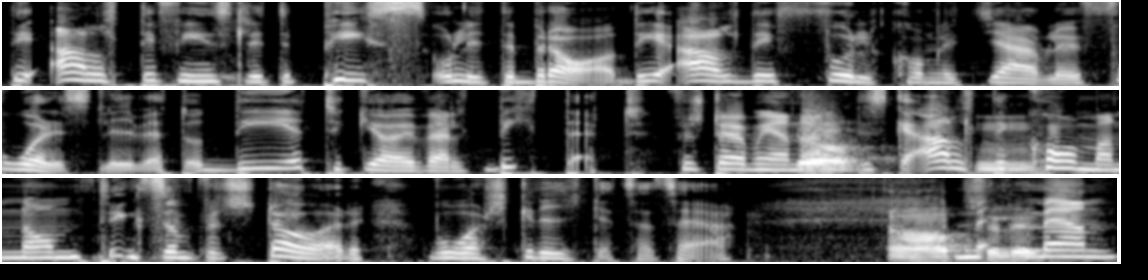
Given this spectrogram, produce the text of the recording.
det alltid finns lite piss och lite bra. Det är aldrig fullkomligt jävla euforiskt livet och det tycker jag är väldigt bittert. Förstår jag menar? Ja. Det ska alltid mm. komma någonting som förstör vårskriket, så att säga. Ja, absolut. Men,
